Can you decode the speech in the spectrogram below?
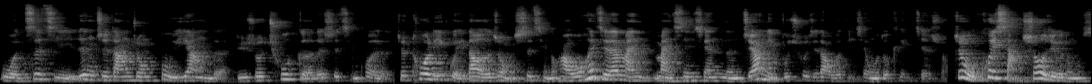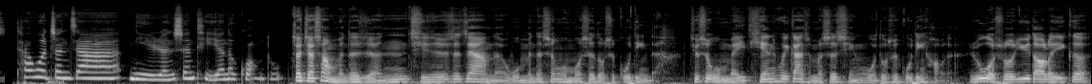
我自己认知当中不一样的，比如说出格的事情，或者就脱离轨道的这种事情的话，我会觉得蛮蛮新鲜的。只要你不触及到我底线，我都可以接受，就我会享受这个东西。它会增加你人生体验的广度，再加上我们的人。其实是这样样的，我们的生活模式都是固定的，就是我每天会干什么事情，我都是固定好的。如果说遇到了一个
